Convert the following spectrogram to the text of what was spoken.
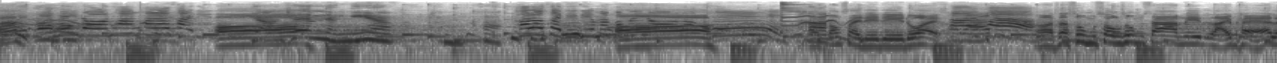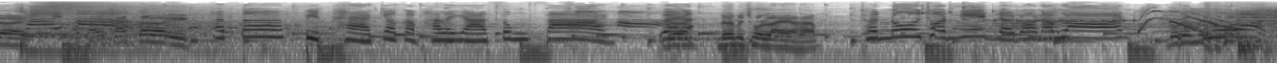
ฮะอ๋ออย่างเช่นอย่างนี้ยค่ะถ้าเราใส่ดีๆมันก็อ๋อไม่โดนต้องใส่ดีๆด้วยใช่ค่ะอ่าถ้าซุ่มทรงซุ่มซ่ามนี่หลายแผลเลยใช้คัตเตอร์อีกพัตเตอร์ปิดแผลเกี่ยวกับภรรยาซุ่มซ่ามเวเดินลาเดินไปชนอะไรอะครับชนนู่นชนนี่เดี๋ยวโดนน้ำร้อนโดนน้ำลร้วอนด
